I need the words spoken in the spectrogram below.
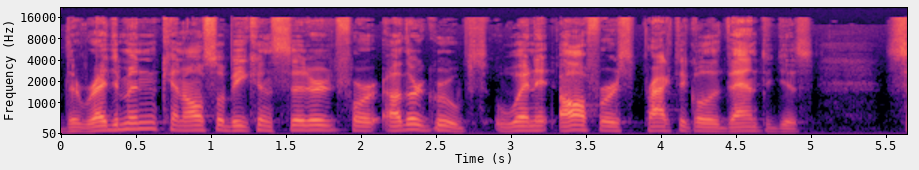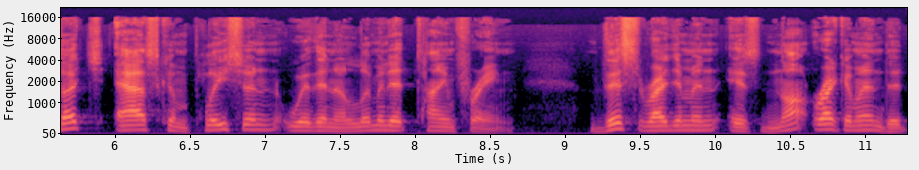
The regimen can also be considered for other groups when it offers practical advantages, such as completion within a limited time frame. This regimen is not recommended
